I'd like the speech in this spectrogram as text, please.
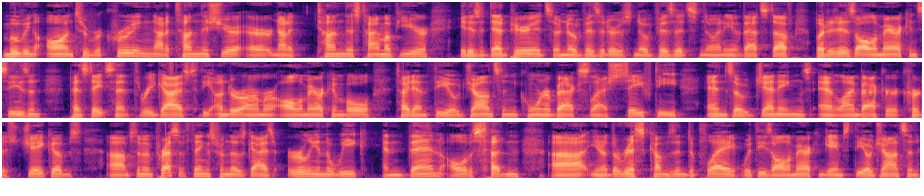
Moving on to recruiting, not a ton this year, or not a ton this time of year. It is a dead period, so no visitors, no visits, no any of that stuff. But it is All American season. Penn State sent three guys to the Under Armour All American Bowl tight end Theo Johnson, cornerback slash safety Enzo Jennings, and linebacker Curtis Jacobs. Um, some impressive things from those guys early in the week, and then all of a sudden, uh, you know, the risk comes into play with these All American games. Theo Johnson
